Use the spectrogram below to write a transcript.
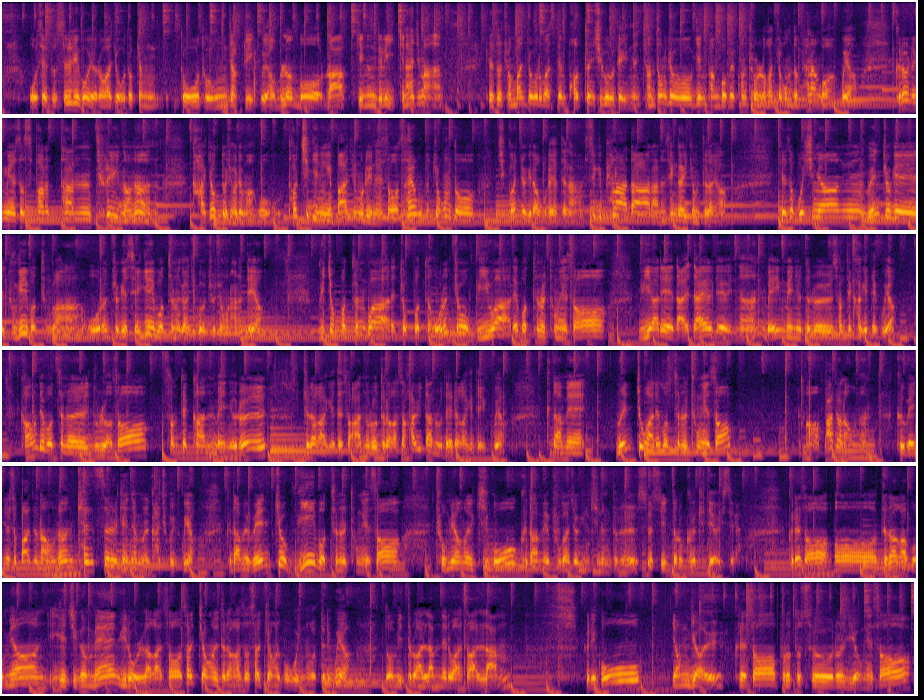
옷에도 쓸리고 여러가지 오작동도 동작도 있고요. 물론 뭐 lock 기능들이 있긴 하지만 그래서 전반적으로 봤을 땐 버튼식으로 되어 있는 전통적인 방법의 컨트롤러가 조금 더 편한 것 같고요. 그런 의미에서 Spartan Trainer는 가격도 저렴하고 터치 기능이 빠짐으로 인해서 사용도 조금 더 직관적이라고 그래야 되나? 쓰기 편하다라는 생각이 좀 들어요. 그래서 보시면 왼쪽에 두 개의 버튼과 오른쪽에 세 개의 버튼을 가지고 조정을 하는데요. 위쪽 버튼과 아래쪽 버튼 오른쪽 위와 아래 버튼을 통해서 위아래에 나열되어 있는 메인 메뉴들을 선택하게 되고요. 가운데 버튼을 눌러서 선택한 메뉴를 들어가게 돼서 안으로 들어가서 하위단으로 내려가게 되어 있고요. 그 다음에 왼쪽 아래 버튼을 통해서 어, 빠져나오는 그 메뉴에서 빠져나오는 캔슬 개념을 가지고 있고요. 그 다음에 왼쪽 위 버튼을 통해서 조명을 켜고 그 다음에 부가적인 기능들을 쓸 수 있도록 그렇게 되어 있어요 그래서 어, 들어가 보면 이게 지금 맨 위로 올라가서 설정을 들어가서 설정을 보고 있는 것들이고요. 또 밑으로 알람 내려와서 알람. 그리고 연결. 그래서 브루투스를 이용해서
